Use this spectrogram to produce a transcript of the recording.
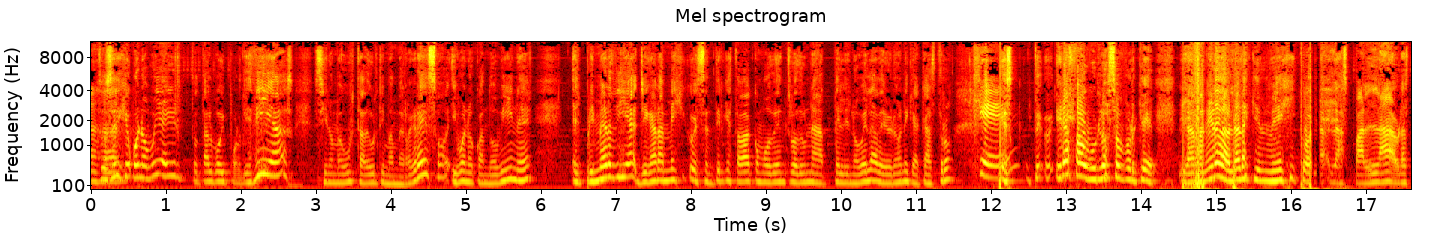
Entonces dije, bueno, voy a ir, total voy por 10 días, si no me gusta de última me regreso. Y bueno, cuando vine, el primer día llegar a México y sentir que estaba como dentro de una telenovela de Verónica Castro. ¿Qué? era fabuloso porque la manera de hablar aquí en México, las palabras,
